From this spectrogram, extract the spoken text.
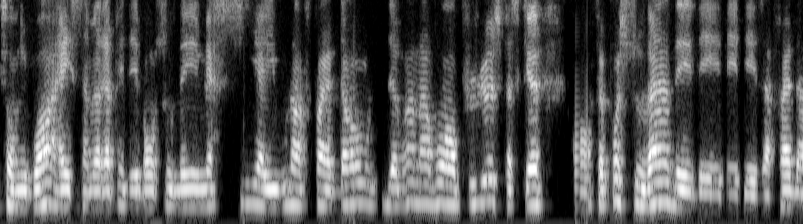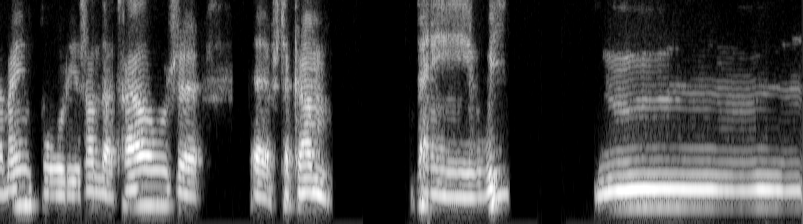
qui sont venus voir, hey, ça m'a rappelé des bons souvenirs, merci, allez-vous en faire d'autres, il devrait en avoir plus parce qu'on ne fait pas souvent des, affaires de même pour les gens de notre âge. Euh, J'étais comme, ben oui. Hmm,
